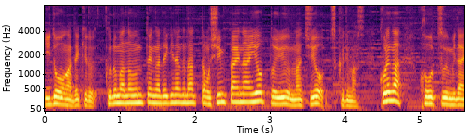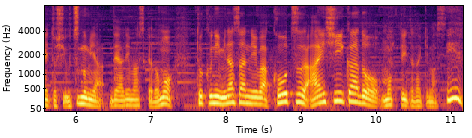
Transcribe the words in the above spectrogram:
移動ができる。車の運転ができなくなっても心配ないよという街を作ります。これが交通未来都市宇都宮でありますけども特に皆さんには交通 IC カードを持っていただきます、ええ、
